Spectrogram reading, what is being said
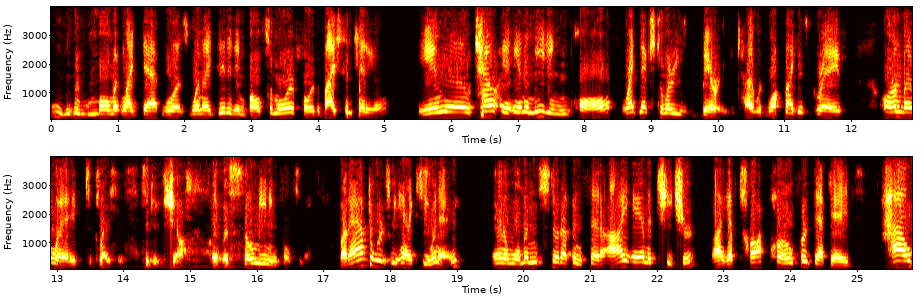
moment like that was when I did it in Baltimore for the bicentennial in a town, in a meeting hall right next to where he's buried. I would walk by his grave on my way to places to do the show. It was so meaningful to me. But afterwards, we had a Q&A, and a woman stood up and said, I am a teacher. I have taught Poe for decades. How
